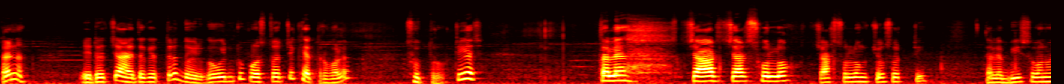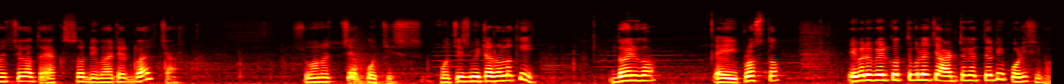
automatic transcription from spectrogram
তাই না? এটা হচ্ছে আয়তক্ষেত্রের দৈর্ঘ্য ইন্টু প্রস্থ হচ্ছে ক্ষেত্রফলের সূত্র, ঠিক আছে? তাহলে চার চার ষোলো চার ষোলো চৌষট্টি, তাহলে বি সমান হচ্ছে কত? একশো ডিভাইডেড বাই চার। সমান হচ্ছে পঁচিশ। পঁচিশ মিটার হলো কি? দৈর্ঘ্য। এই প্রস্থ। এবারে বের করতে বলেছে আয়তক্ষেত্রটি পরিসীমা।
